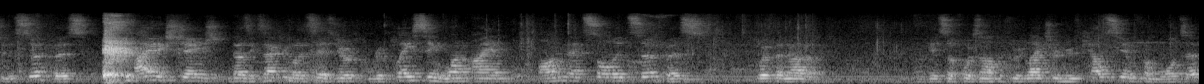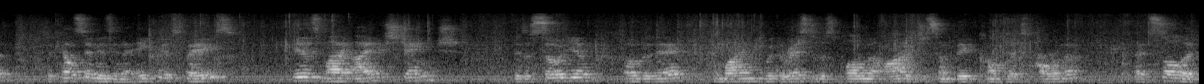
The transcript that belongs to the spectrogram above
to the surface. Ion exchange does exactly what it says. You're replacing one ion on that solid surface with another. Okay, so for example, if we'd like to remove calcium from water, so calcium is in the aqueous phase. Here's my ion exchange. There's a sodium over there combined with the rest of this polymer R, which is some big complex polymer that's solid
